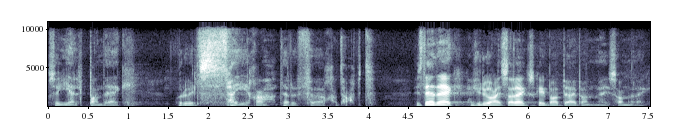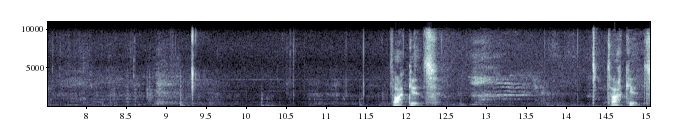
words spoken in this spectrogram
og så hjelper han deg. Og du vil seire der du før har tapt. Hvis det er deg, kan ikke du reise deg, så skal jeg bare be ei bønn sammen med deg. Takk, Gud. Takk, Gud.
